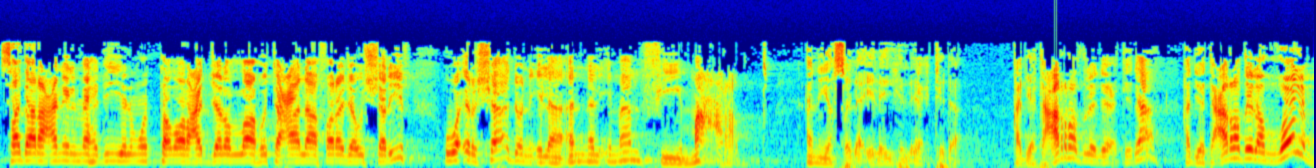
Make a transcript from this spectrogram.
صدر عن المهدي المنتظر عجل الله تعالى فرجه الشريف هو إرشاد إلى أن الإمام في معرض أن يصل إليه الاعتداء. قد يتعرض للاعتداء قد يتعرض إلى الظلم.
